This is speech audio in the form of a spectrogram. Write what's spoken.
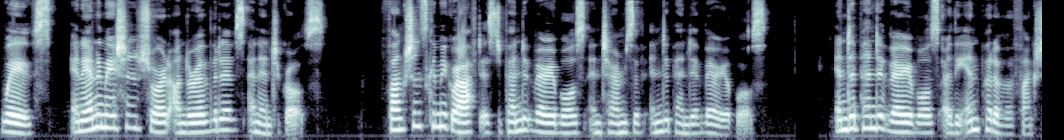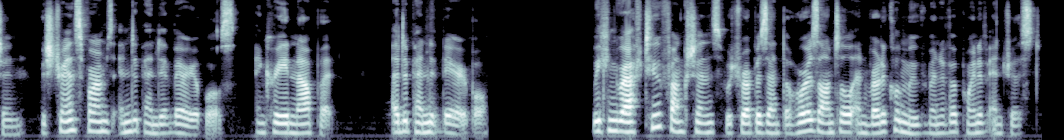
Waves, an animation short on derivatives and integrals. Functions can be graphed as dependent variables in terms of independent variables. Independent variables are the input of a function, which transforms independent variables, and create an output, a dependent variable. We can graph two functions which represent the horizontal and vertical movement of a point of interest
